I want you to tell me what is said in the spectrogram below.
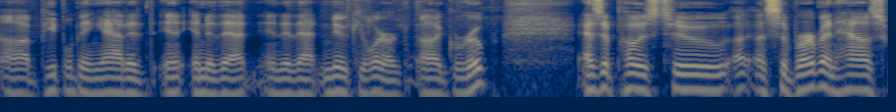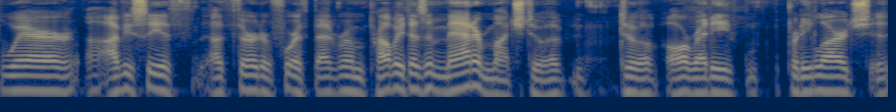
uh, people being added in, into that into that nuclear uh, group, as opposed to a, a suburban house where uh, obviously a, th- a, third or fourth bedroom probably doesn't matter much to a to a already pretty large, uh,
